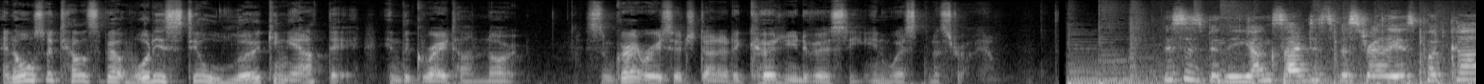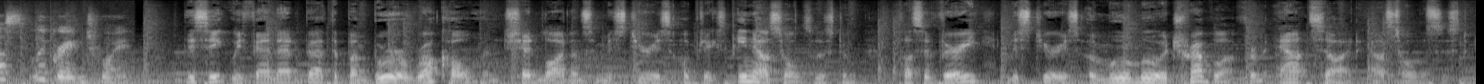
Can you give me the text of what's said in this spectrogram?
and also tell us about what is still lurking out there in the great unknown. Some great research done at a Curtin University in Western Australia. This has been the Young Scientists of Australia's podcast, Lagrange Point. This week we found out about the Bunburra rock hole and shed light on some mysterious objects in our solar system, plus a very mysterious Oumuamua traveller from outside our solar system.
